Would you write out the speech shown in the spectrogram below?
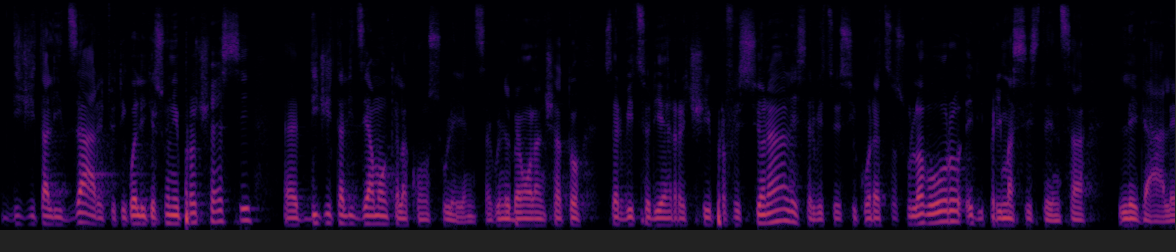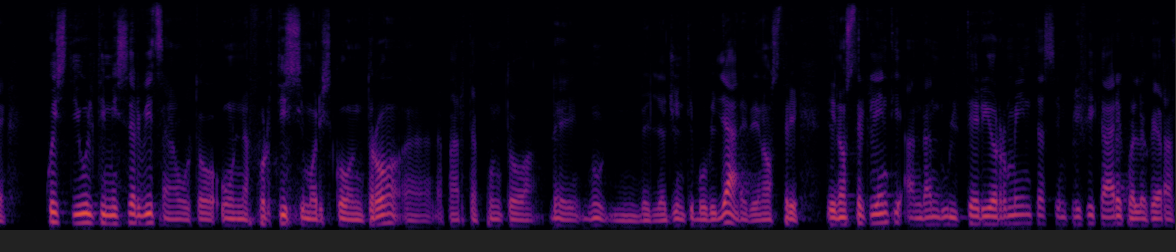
digitalizzare tutti quelli che sono i processi, eh, digitalizziamo anche la consulenza, quindi abbiamo lanciato servizio di RC professionale, servizio di sicurezza sul lavoro e di prima assistenza legale. Questi ultimi servizi hanno avuto un fortissimo riscontro eh, da parte appunto dei, degli agenti immobiliari, dei nostri, dei nostri, clienti, andando ulteriormente a semplificare quello che era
